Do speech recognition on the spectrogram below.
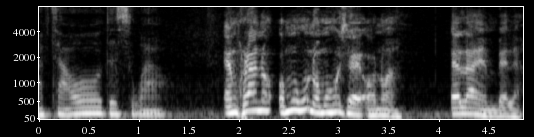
after all this while. Nkora no ɔmo ho na ɔmo ho sɛ ɔno a ella and bella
